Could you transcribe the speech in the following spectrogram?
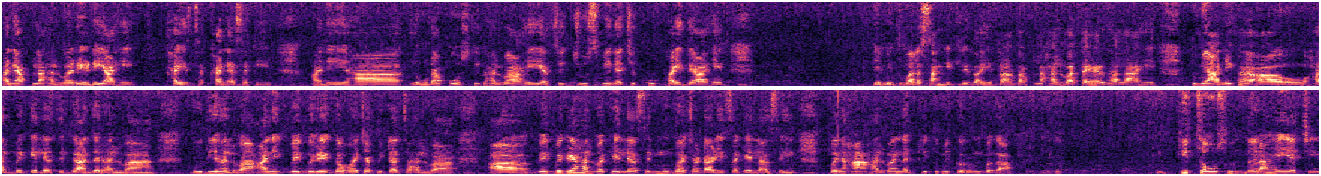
आणि आपला हलवा रेडी आहे खायचा खाण्यासाठी. आणि हा एवढा पौष्टिक हलवा आहे याचे ज्यूस पिण्याचे खूप फायदे आहेत. ते मी तुम्हाला सांगितलेच आहे. तर आता आपला हलवा तयार झाला आहे. तुम्ही अनेक हलवे केले असतील. गाजर हलवा दुधी हलवा अनेक वेगवेगळे गव्हाच्या पिठाचा हलवा वेगवेगळे हलवा केले असेल. मुगाच्या डाळीचा केला असेल. पण हा हलवा नक्की तुम्ही करून बघा. इतकी चव सुंदर आहे याची.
